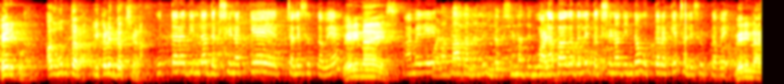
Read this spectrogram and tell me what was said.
ವೆರಿ ಗುಡ್ ಅದು ಉತ್ತರ ಈ ಕಡೆ ದಕ್ಷಿಣ. ಉತ್ತರದಿಂದ ದಕ್ಷಿಣಕ್ಕೆ ಚಲಿಸುತ್ತವೆ. ವೆರಿ ನೈಸ್ ಆಮೇಲೆ ಒಳಭಾಗದಲ್ಲಿ ದಕ್ಷಿಣದಿಂದ ಒಳಭಾಗದಲ್ಲಿ ದಕ್ಷಿಣದಿಂದ ಉತ್ತರಕ್ಕೆ ಚಲಿಸುತ್ತವೆ. ವೆರಿ ನೈಸ್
